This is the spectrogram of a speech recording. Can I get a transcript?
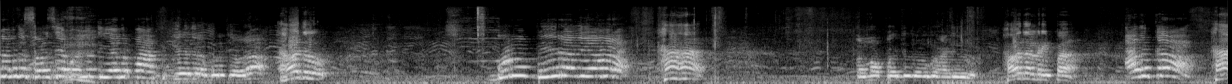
ನಮಗೆ ಸಮಸ್ಯೆ ಬಂದದ್ದು ಏನಪ್ಪ ಅಂತ ಕೇಳಿದ್ರ ಗುರುದೇವರ ಹೌದು. ಗುರು ಬೀರದೇವರ ಹಾ ಹಾ. ನಮ್ಮ ಪದ್ಯದೊಳಗು ಹಾಡಿದ್ರು. ಹೌದಲ್ರಿಪ್ಪ. ಅದಕ್ಕ ಹಾ.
